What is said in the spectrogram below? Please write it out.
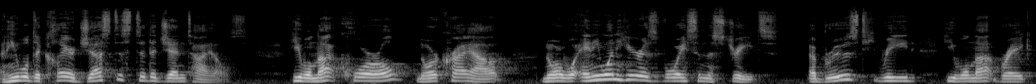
and he will declare justice to the Gentiles. He will not quarrel, nor cry out, nor will anyone hear his voice in the streets. A bruised reed he will not break,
